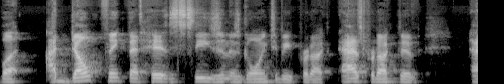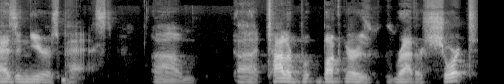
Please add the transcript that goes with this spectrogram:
but I don't think that his season is going to be product as productive as in years past. Um, uh, Tyler Buchner is rather short,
